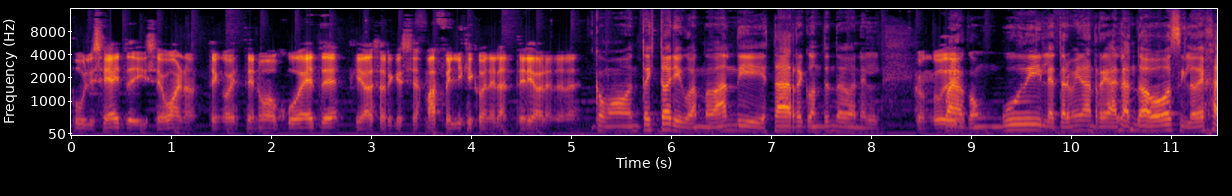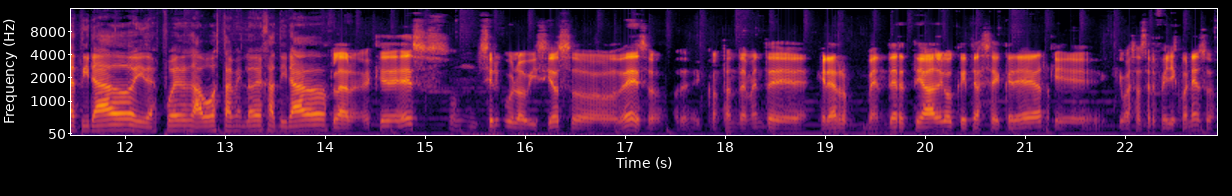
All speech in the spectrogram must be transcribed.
publicidad y te dice, bueno, tengo este nuevo juguete que va a hacer que seas más feliz que con el anterior, ¿entendés? Como en Toy Story, cuando Andy estaba re contento con el con Woody. Bueno, con Woody le terminan regalando a vos y lo deja tirado y después a vos también lo deja tirado. Claro, es que es un círculo vicioso de eso. De constantemente querer venderte algo que te hace creer que, que, vas a ser feliz con eso.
